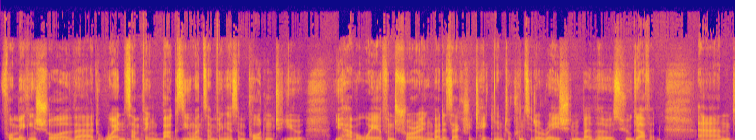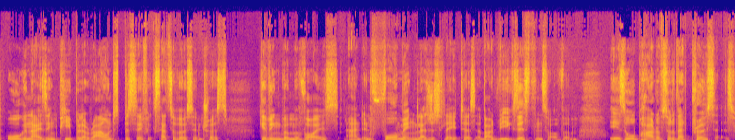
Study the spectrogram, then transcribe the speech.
for making sure that when something bugs you, when something is important to you, you have a way of ensuring that it's actually taken into consideration by those who govern. And organizing people around specific sets of those interests giving them a voice and informing legislators about the existence of them is all part of sort of that process.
